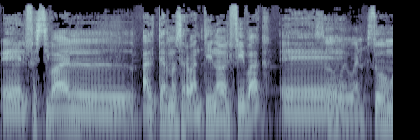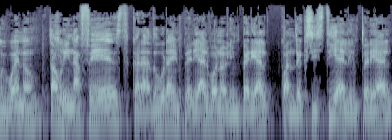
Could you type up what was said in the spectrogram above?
el Festival Alterno Cervantino, el FIBAC. eh, Estuvo muy bueno. Estuvo muy bueno. Taurina Fest, Caradura, Imperial. Bueno, el Imperial, cuando existía el Imperial.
